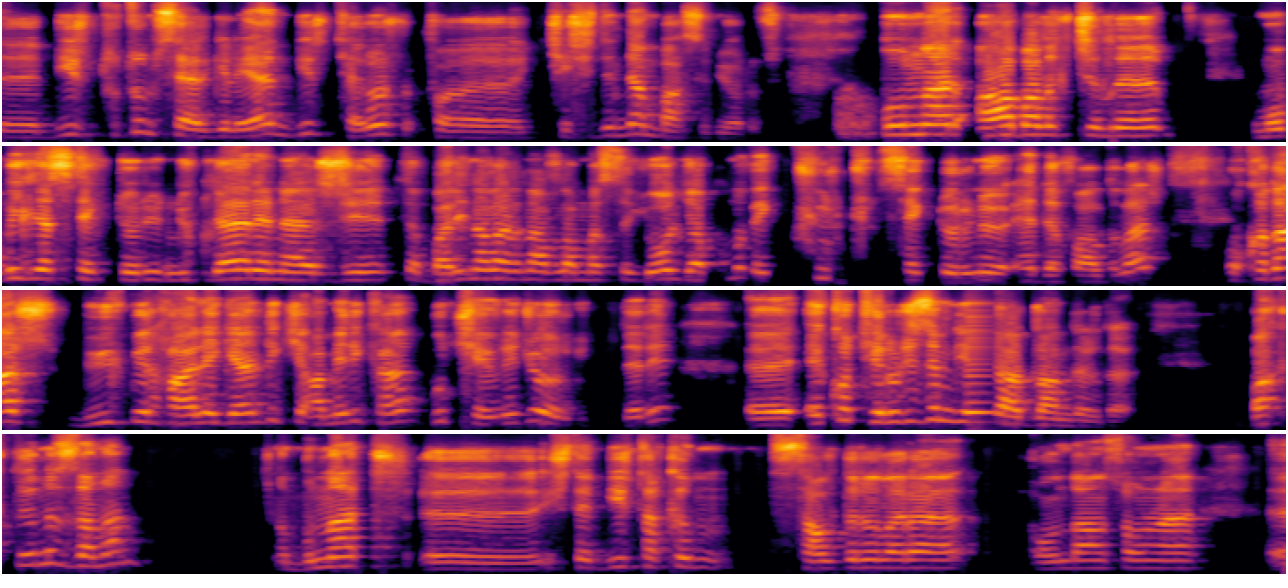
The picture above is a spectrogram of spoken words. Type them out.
e, bir tutum sergileyen bir terör e, çeşidinden bahsediyoruz. Bunlar ağ balıkçılığı, mobilya sektörü, nükleer enerji, balinaların avlanması, yol yapımı ve kürk sektörünü hedef aldılar. O kadar büyük bir hale geldi ki Amerika bu çevreci örgütleri e, ekoterörizm diye adlandırdı. Baktığımız zaman bunlar e, işte bir takım saldırılara, ondan sonra e,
